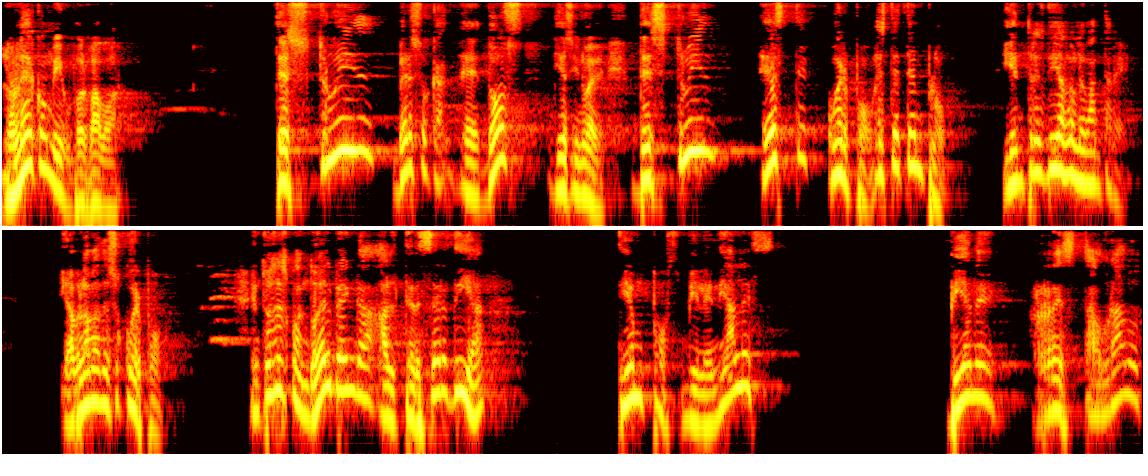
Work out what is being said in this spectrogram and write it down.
Lo lee conmigo, por favor. Destruid, verso 2, 19. Destruid este cuerpo, este templo, y en tres días lo levantaré. Y hablaba de su cuerpo. Entonces, cuando Él venga al tercer día, tiempos mileniales, viene restaurado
